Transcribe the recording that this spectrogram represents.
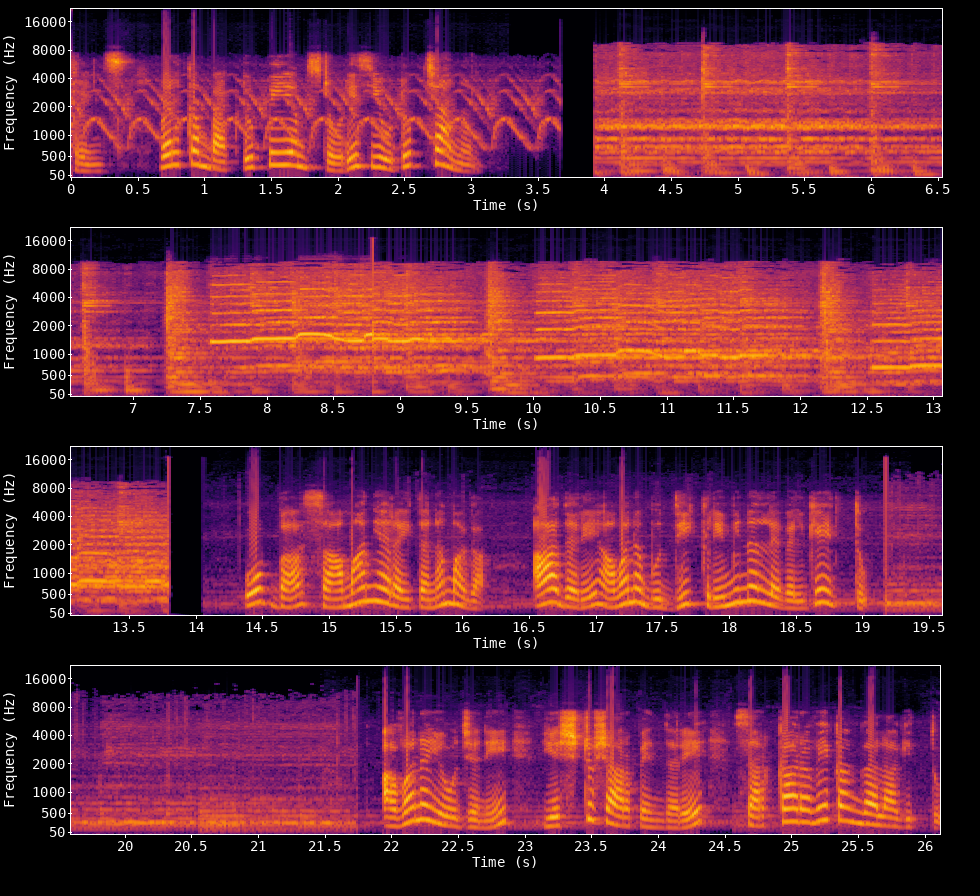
friends welcome back to P M stories YouTube channel ಒಬ್ಬ ಸಾಮಾನ್ಯ ರೈತನ ಮಗ. ಆದರೆ ಅವನ ಬುದ್ಧಿ ಕ್ರಿಮಿನಲ್ ಲೆವೆಲ್ಗೆ ಇತ್ತು. ಅವನ ಯೋಜನೆ ಎಷ್ಟು ಶಾರ್ಪ್ ಎಂದರೆ ಸರ್ಕಾರವೇ ಕಂಗಾಲಾಗಿತ್ತು.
